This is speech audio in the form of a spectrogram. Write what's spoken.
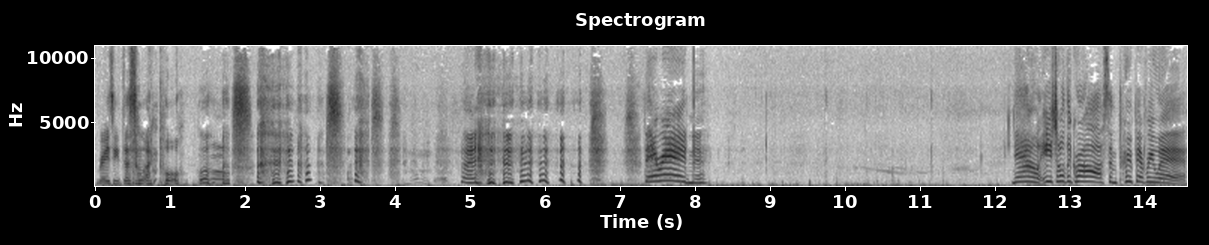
Rosie doesn't like Paul. Come on. Normally does. They're in. Now eat all the grass and poop everywhere.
